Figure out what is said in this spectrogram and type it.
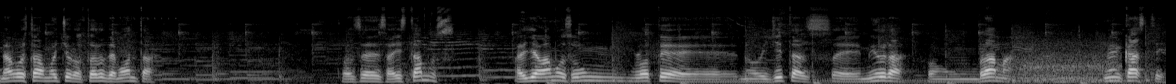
Me han gustado mucho los toros de monta. Entonces ahí estamos. Ahí llevamos un lote de novillitas eh, Miura con Brahma, un encaste.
